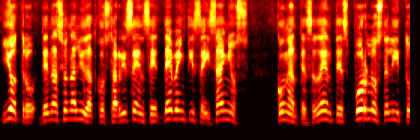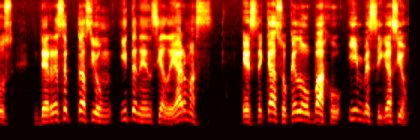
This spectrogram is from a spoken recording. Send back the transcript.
y otro de nacionalidad costarricense de 26 años, con antecedentes por los delitos de receptación y tenencia de armas. Este caso quedó bajo investigación.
